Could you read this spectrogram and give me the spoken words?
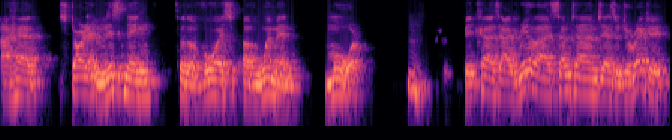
I had started listening to the voice of women more hmm. because I realized sometimes as a director,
